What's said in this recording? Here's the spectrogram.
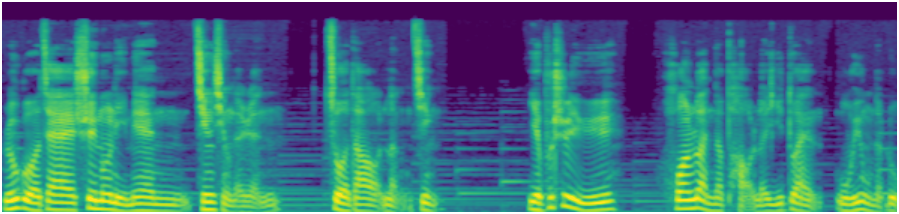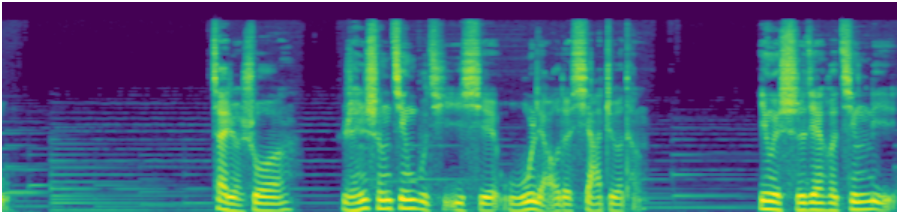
如果在睡梦里面惊醒的人做到冷静，也不至于慌乱的跑了一段无用的路。再者说，人生经不起一些无聊的瞎折腾，因为时间和精力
